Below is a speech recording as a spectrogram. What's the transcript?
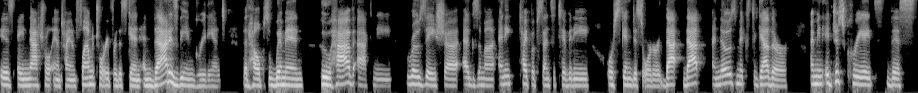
is a natural anti-inflammatory for the skin and that is the ingredient that helps women who have acne, rosacea, eczema, any type of sensitivity or skin disorder. That that and those mixed together, I mean, it just creates this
